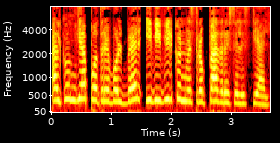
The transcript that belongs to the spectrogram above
Algún día podré volver y vivir con nuestro Padre Celestial.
